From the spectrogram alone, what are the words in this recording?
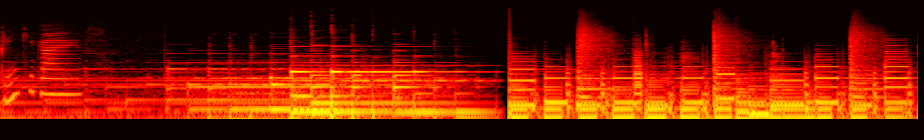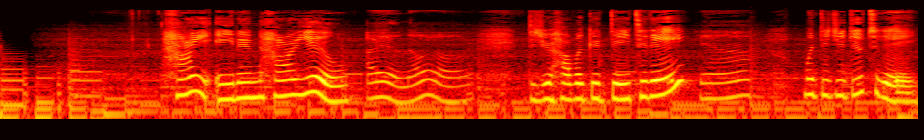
Thank you guys. Hi, Aiden. How are you? I don't know. Did you have a good day today? Yeah. What did you do today?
